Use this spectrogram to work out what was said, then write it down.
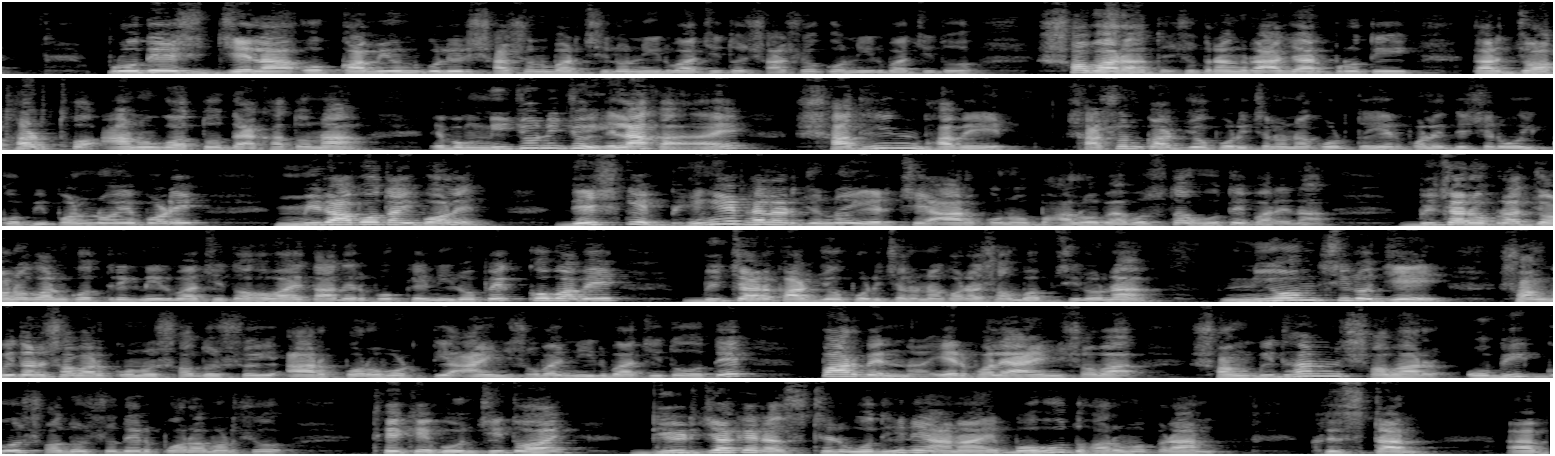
প্রদেশ, জেলা ও কমিউনগুলির শাসনভার ছিল নির্বাচিত শাসক ও নির্বাচিত সবার হাতে। সুতরাং রাজার প্রতি তার যথার্থ আনুগত্য দেখাতো না এবং নিজ নিজ এলাকায় স্বাধীনভাবে শাসন কার্য পরিচালনা করত। এর ফলে দেশের ঐক্য বিপন্ন হয়ে পড়ে। মীরাবো তাই বলেন, দেশকে ভেঙে ফেলার জন্য এর চেয়ে আর কোনো ভালো ব্যবস্থা হতে পারে না। বিচারকরা জনগণ কর্তৃক নির্বাচিত হওয়ায় তাদের পক্ষে নিরপেক্ষভাবে বিচার কার্য পরিচালনা করা সম্ভব ছিল না। নিয়ম ছিল যে, সংবিধান সভার কোনো সদস্যই আর পরবর্তী আইনসভায় নির্বাচিত হতে পারবেন না। এর ফলে আইনসভা সংবিধান সভার অভিজ্ঞ সদস্যদের পরামর্শ থেকে বঞ্চিত হয়। গির্জাকে রাষ্ট্রের অধীনে আনায় বহু ধর্মপ্রাণ খ্রিস্টান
